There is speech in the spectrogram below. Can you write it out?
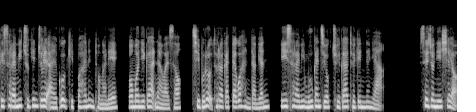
그 사람이 죽인 줄 알고 기뻐하는 동안에 어머니가 나와서 집으로 돌아갔다고 한다면 이 사람이 무간지옥 죄가 되겠느냐. 세존이시여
